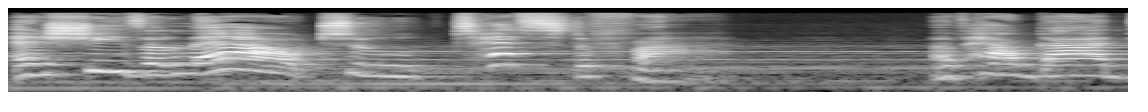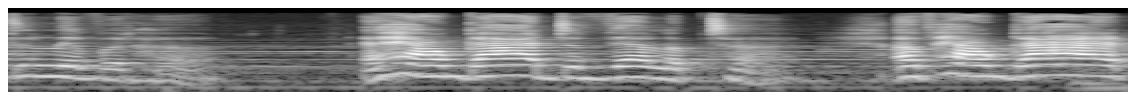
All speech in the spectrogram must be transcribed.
And she's allowed to testify of how God delivered her, of how God developed her, of how God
